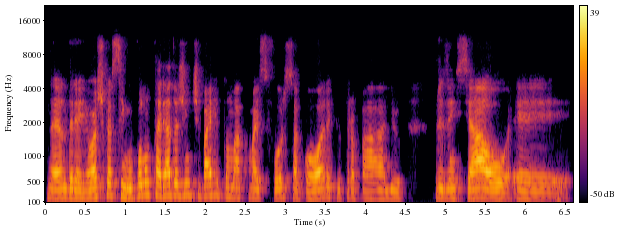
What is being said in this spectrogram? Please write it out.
né, André? Eu acho que assim, o voluntariado a gente vai retomar com mais força agora que o trabalho presencial é,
